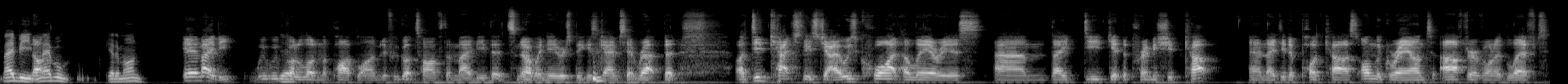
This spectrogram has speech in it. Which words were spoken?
maybe No. maybe we'll get him on. Yeah, maybe. We, we've Yeah. got a lot in the pipeline, but if we've got time for them, maybe that's nowhere near as big as Game Set Wrap. But I did catch this, Jay. It was quite hilarious. Um, they did get the Premiership Cup, and they did a podcast on the ground after everyone had left,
